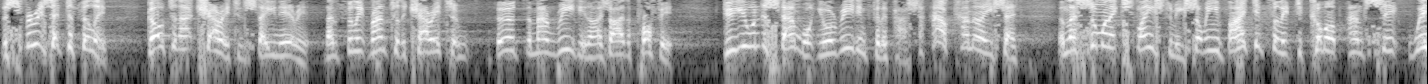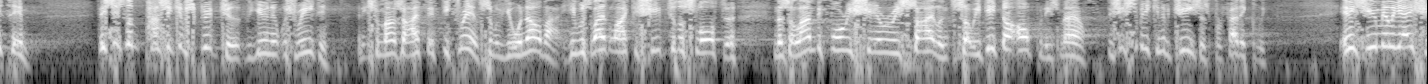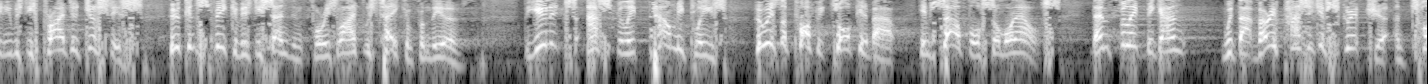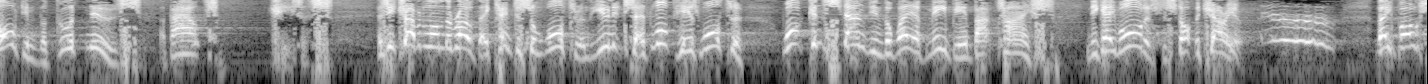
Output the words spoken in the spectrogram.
The Spirit said to Philip, Go to that chariot and stay near it. Then Philip ran to the chariot and heard the man reading Isaiah the prophet. Do you understand what you are reading? Philip asked. How can I? He said, unless someone explains to me. So he invited Philip to come up and sit with him. This is the passage of scripture that the eunuch was reading. And it's from Isaiah 53, and some of you will know that. He was led like a sheep to the slaughter, and as a lamb before his shearer is silent, so he did not open his mouth. This is speaking of Jesus prophetically. In his humiliation, he was deprived of justice. Who can speak of his descendant? For his life was taken from the earth. The eunuchs asked Philip, Tell me, please, who is the prophet talking about, himself or someone else? Then Philip began with that very passage of scripture and told him the good news about Jesus. As he traveled along the road, they came to some water, and the eunuch said, Look, here's water. What can stand in the way of me being baptized? And he gave orders to stop the chariot. They both.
